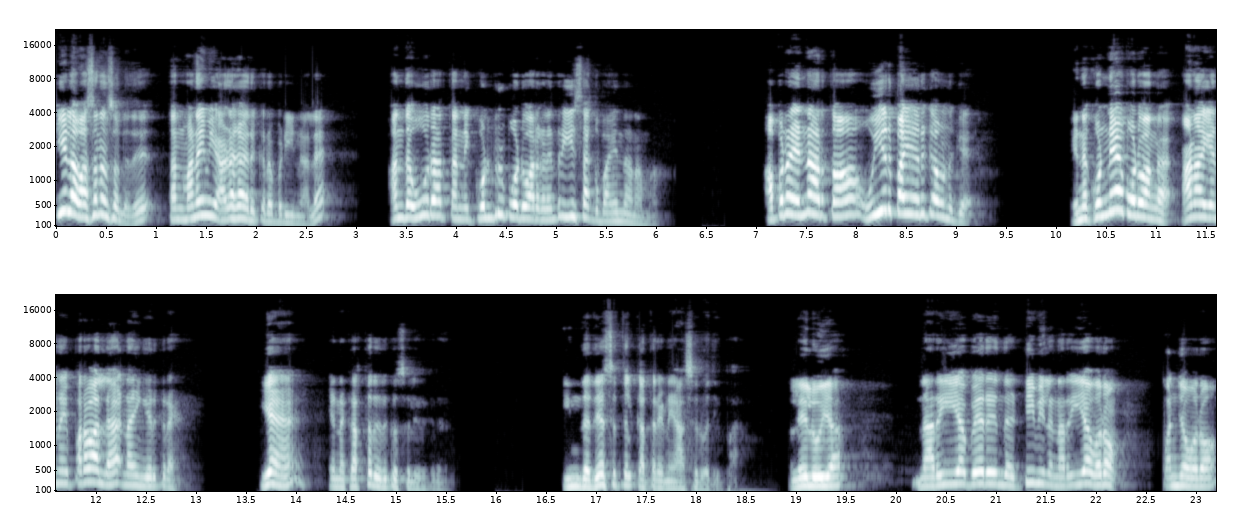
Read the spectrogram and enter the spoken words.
கீழே வசனம் சொல்லுது தன் மனைவி அழகாக இருக்கிறபடினால அந்த ஊரார் தன்னை கொன்று போடுவார்கள் என்று ஈசாக்கு பயந்தானாமா? அப்புறம் என்ன அர்த்தம்? உயிர் பயம் இருக்கு அவனுக்கு. என்னை கொன்னே போடுவாங்க. ஆனால் என்னை பரவாயில்ல நான் இங்கே இருக்கிறேன். ஏன்? என்னை கர்த்தர் இருக்க சொல்லியிருக்கிறார். இந்த தேசத்தில் கர்த்தர் என்னை ஆசிர்வதிப்பார். லே லூயா நிறைய பேர் இந்த டிவியில் நிறைய வரும். பஞ்சம் வரும்.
